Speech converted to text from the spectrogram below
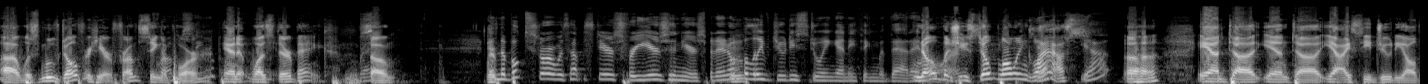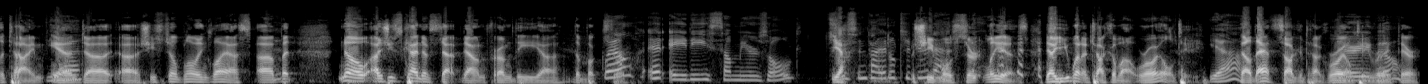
uh, was moved over here from Singapore, Singapore, and it was their bank. So And the bookstore was upstairs for years and years, but I don't believe Judy's doing anything with that Mm. no, anymore. but she's still blowing glass. yeah. Uh huh. And uh, and uh, yeah, I see Judy all the time, Yeah. and uh, uh, she's still blowing glass. Uh, But no, uh, she's kind of stepped down from the uh, the bookstore. Well, at 80 some years old, she's Yeah. entitled to do She that. most certainly is. now you want to talk about royalty? Yeah. Now that's Saugatuck royalty you right go. there.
